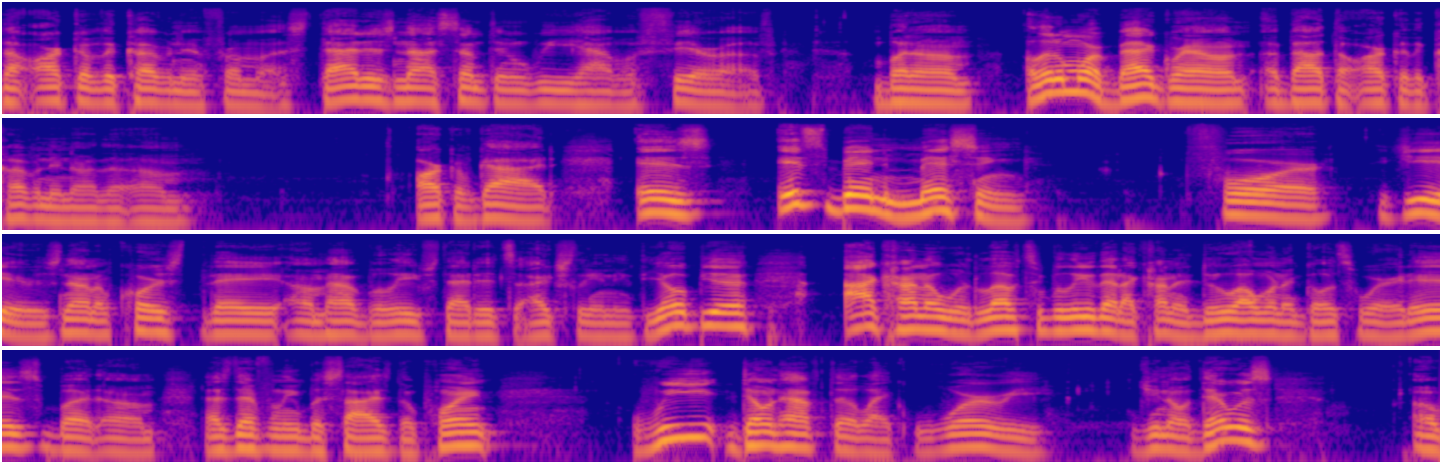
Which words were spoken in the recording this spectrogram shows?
the Ark of the Covenant from us. That is not something we have a fear of. But um, a little more background about the Ark of the Covenant or the um, Ark of God is it's been missing for years. Now, of course, they um, have beliefs that it's actually in Ethiopia. I kind of would love to believe that. I kind of do. I want to go to where it is, but um, that's definitely besides the point. We don't have to like worry. You know, there was a,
